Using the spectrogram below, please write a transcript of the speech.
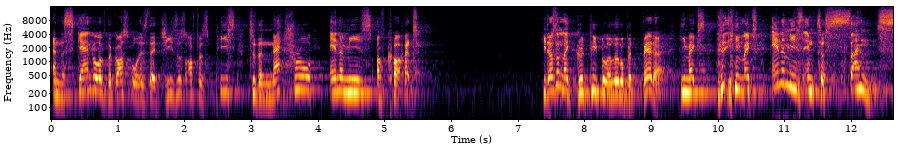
And the scandal of the gospel is that Jesus offers peace to the natural enemies of God. He doesn't make good people a little bit better. He makes, he makes enemies into sons.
